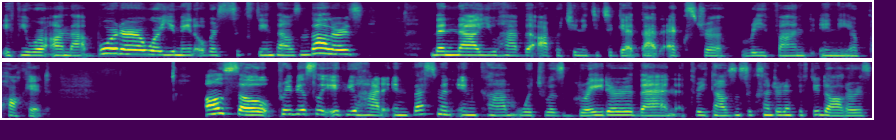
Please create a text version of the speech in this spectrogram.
if you were on that border where you made over $16,000, then now you have the opportunity to get that extra refund in your pocket. Also, previously, if you had investment income, which was greater than $3,650,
